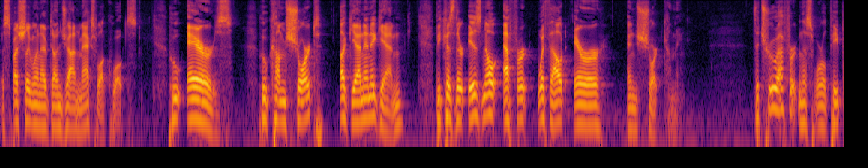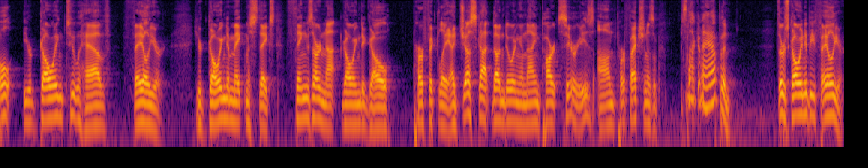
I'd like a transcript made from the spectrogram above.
especially when I've done John Maxwell quotes who errs, who comes short again and again, because there is no effort without error and shortcoming. The true effort in this world, people, you're going to have failure. You're going to make mistakes. Things are not going to go perfectly. I just got done doing a nine part series on perfectionism. It's not going to happen. There's going to be failure.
